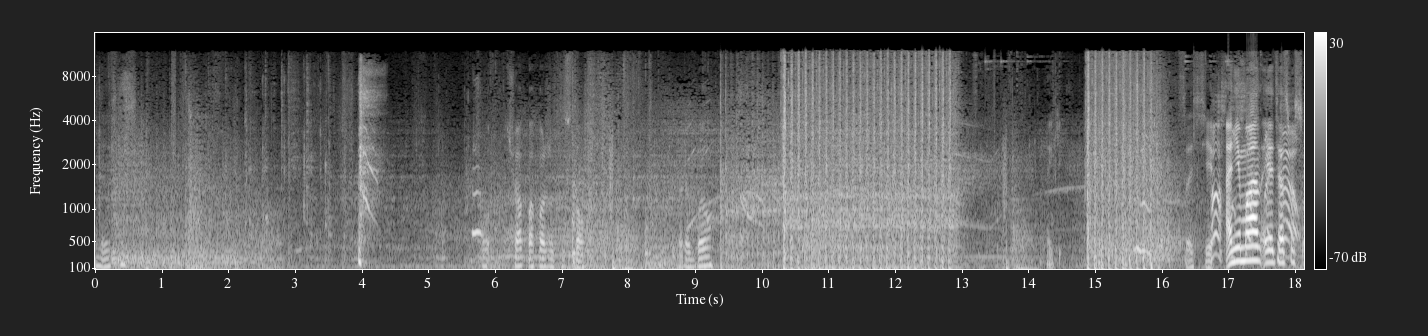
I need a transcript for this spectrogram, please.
Лестница. Чувак, похоже, ты сдох. Который был. Окей. Сосед. Hostile Аниман, я тебя спасу.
